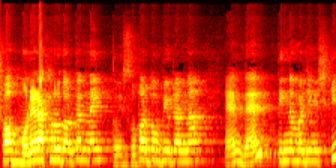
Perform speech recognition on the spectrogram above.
সব মনে রাখারও দরকার নাই, তুমি সুপার কম্পিউটার না অ্যান্ড দেন তিন নম্বর জিনিস কি?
